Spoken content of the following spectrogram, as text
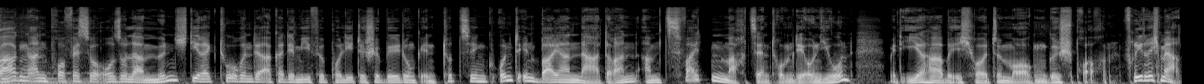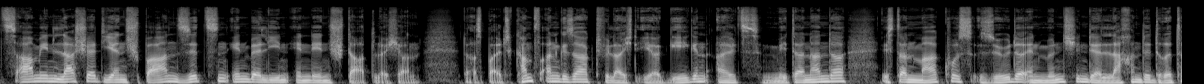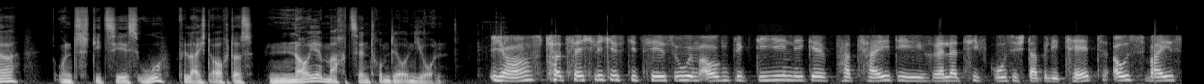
Fragen an Professor Ursula Münch, Direktorin der Akademie für politische Bildung in Tutzing und in Bayern nah dran am zweiten Machtzentrum der Union. Mit ihr habe ich heute Morgen gesprochen. Friedrich Merz, Armin Laschet, Jens Spahn sitzen in Berlin in den Startlöchern. Da ist bald Kampf angesagt, vielleicht eher gegen als miteinander. Ist dann Markus Söder in München der lachende Dritter und die CSU vielleicht auch das neue Machtzentrum der Union? Ja, tatsächlich ist die CSU im Augenblick diejenige Partei, die relativ große Stabilität ausweist,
